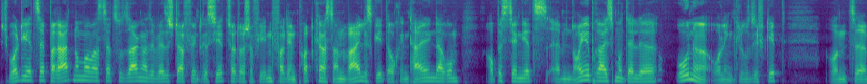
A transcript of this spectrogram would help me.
Ich wollte jetzt separat nochmal was dazu sagen. Also wer sich dafür interessiert, hört euch auf jeden Fall den Podcast an, weil es geht auch in Teilen darum, ob es denn jetzt ähm, neue Preismodelle ohne All-Inclusive gibt. Und äh,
